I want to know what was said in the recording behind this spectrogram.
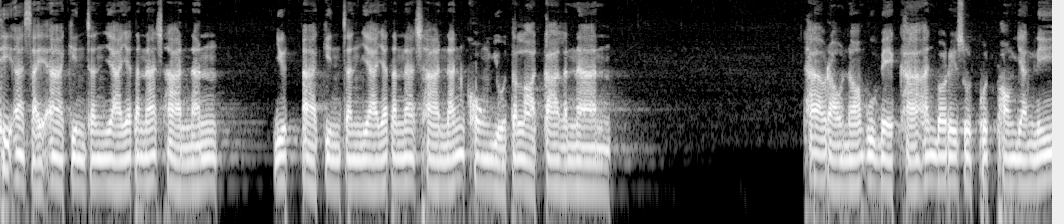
ที่อาศัยอากินจัญญายตนาฌานนั้น ยึดอากินจัญญายตนาฌานั้นคงอยู่ตลอดกาลนาน ถ้าเราน้อมอุเบกขาอันบริสุทธิ์ผุดพองอย่างนี้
